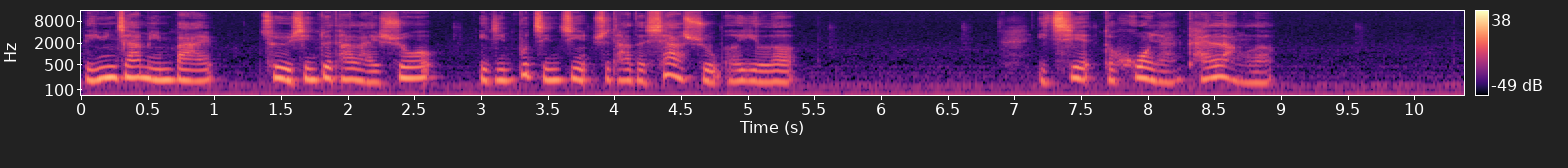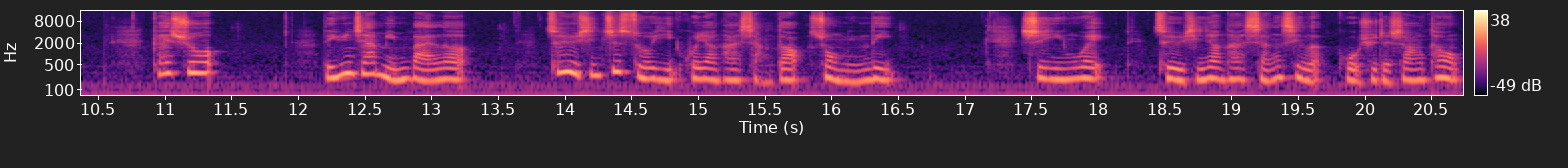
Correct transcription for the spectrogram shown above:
林韵佳明白，崔雨欣对他来说已经不仅仅是他的下属而已了。一切都豁然开朗了。该说。林韵佳明白了，崔雨欣之所以会让他想到宋明礼，是因为崔雨欣让他想起了过去的伤痛。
